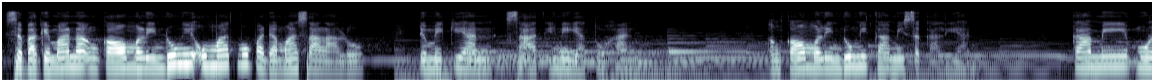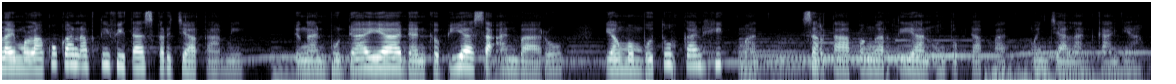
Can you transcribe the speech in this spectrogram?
Sebagaimana engkau melindungi umatmu pada masa lalu, demikian saat ini ya Tuhan. Engkau melindungi kami sekalian. Kami mulai melakukan aktivitas kerja kami dengan budaya dan kebiasaan baru yang membutuhkan hikmat serta pengertian untuk dapat menjalankannya.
